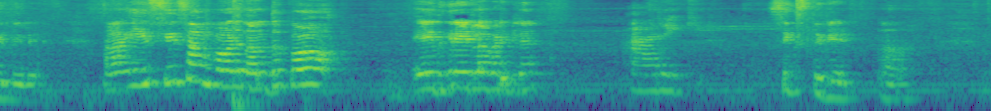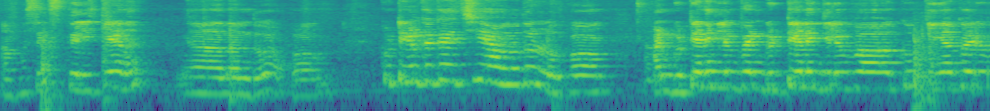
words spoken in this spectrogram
രീതിയിൽ ആ ഈസി സംഭവമാണ്. നന്ദിപ്പോ ഏത് ഗ്രേഡിലാണ് പഠിക്കുന്നത് സിക്സ് സിക്സ്ത് ഗ്രേഡ് ആ. അപ്പൊ സിക്സ്ത്തിലേക്കാണ് നന്ദു. അപ്പോൾ കുട്ടികൾക്കൊക്കെ ചെയ്യാവുന്നതേ ഉള്ളൂ ഇപ്പൊ ആൺകുട്ടിയാണെങ്കിലും പെൺകുട്ടിയാണെങ്കിലും ഇപ്പൊ കുക്കിംഗ് ഒക്കെ ഒരു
